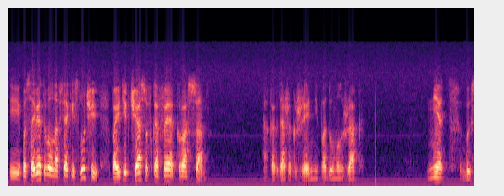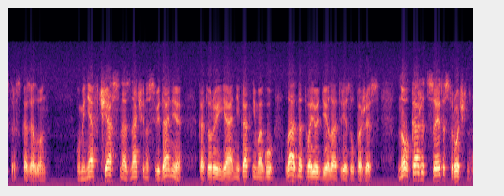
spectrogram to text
и посоветовал на всякий случай пойти к часу в кафе «Круассан». «А когда же к Женне?» — подумал Жак. «Нет», — быстро сказал он, — «у меня в час назначено свидание, которое я никак не могу...» «Ладно, твое дело», — отрезал Пажес, — «но, кажется, это срочно.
